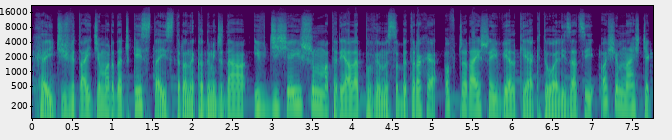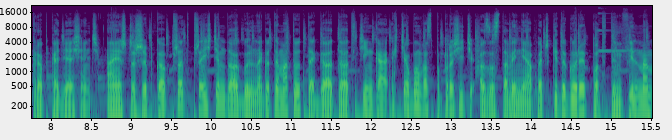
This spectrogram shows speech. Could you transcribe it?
Hej, dziś witajcie mordeczki, z tej strony Kodmiczdao i w dzisiejszym materiale powiemy sobie trochę o wczorajszej wielkiej aktualizacji 18.10. A jeszcze szybko, przed przejściem do ogólnego tematu tego oto odcinka, chciałbym was poprosić o zostawienie apeczki do góry pod tym filmem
